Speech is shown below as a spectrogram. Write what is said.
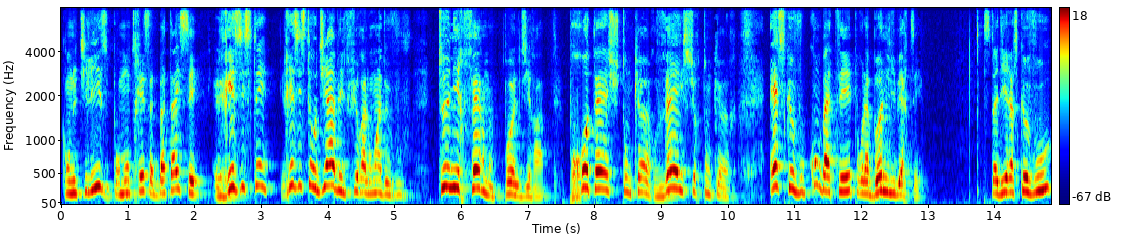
qu'on utilise pour montrer cette bataille, c'est résister. Résister au diable, il fuira loin de vous. Tenir ferme, Paul dira. Protège ton cœur, veille sur ton cœur. Est-ce que vous combattez pour la bonne liberté? C'est-à-dire, est-ce que vous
